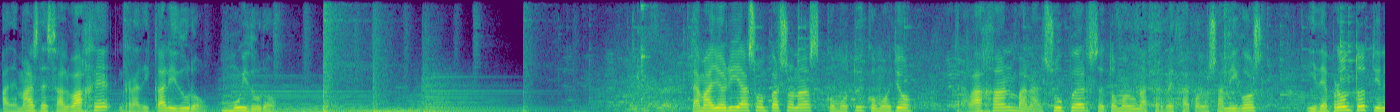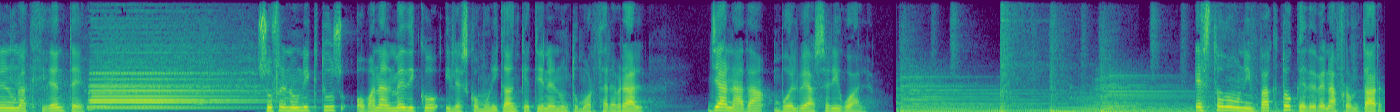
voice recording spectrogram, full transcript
además de salvaje, radical y duro, muy duro. La mayoría son personas como tú y como yo. Trabajan, van al súper, se toman una cerveza con los amigos y de pronto tienen un accidente. Sufren un ictus o van al médico y les comunican que tienen un tumor cerebral. Ya nada vuelve a ser igual. Es todo un impacto que deben afrontar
